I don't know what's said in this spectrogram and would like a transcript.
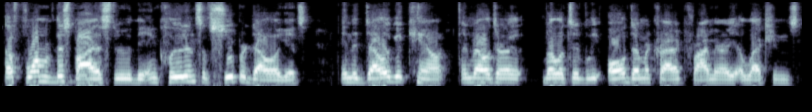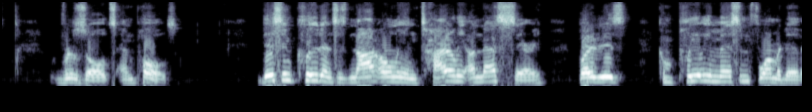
a form of this bias through the inclusion of superdelegates in the delegate count in relatively all Democratic primary elections results and polls. This includence is not only entirely unnecessary, but it is completely misinformative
